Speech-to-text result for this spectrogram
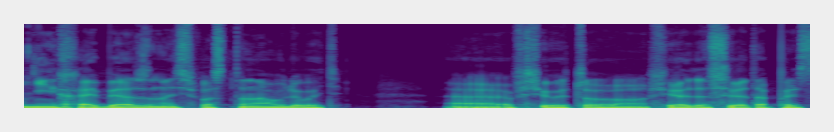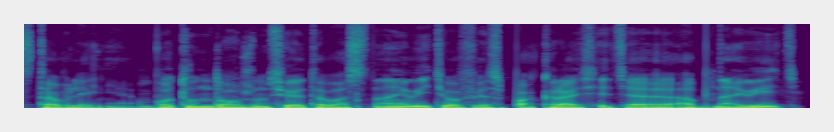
не их обязанность восстанавливать э, все, это, все это светопредставление. Вот он должен все это восстановить, офис покрасить, э, обновить,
